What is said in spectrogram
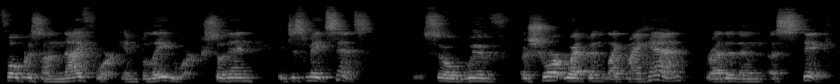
focus on knife work and blade work. So then it just made sense. So with a short weapon like my hand, rather than a stick,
